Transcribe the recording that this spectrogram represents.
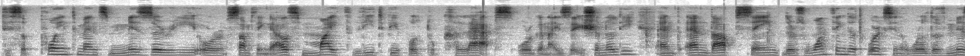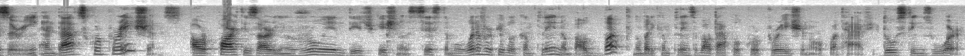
Disappointments, misery, or something else might lead people to collapse organizationally and end up saying there's one thing that works in a world of misery, and that's corporations. Our parties are in ruin, the educational system, whatever people complain about, but nobody complains about Apple Corporation or what have you. Those things work.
